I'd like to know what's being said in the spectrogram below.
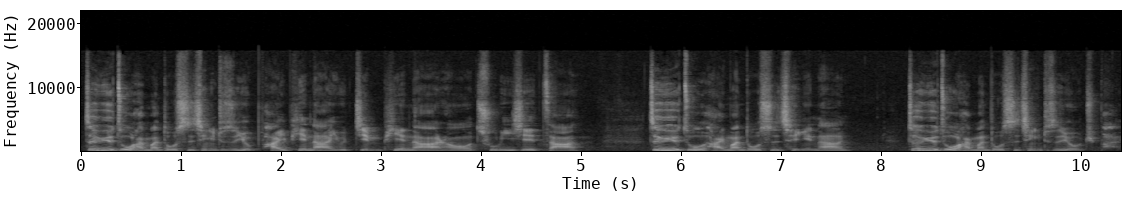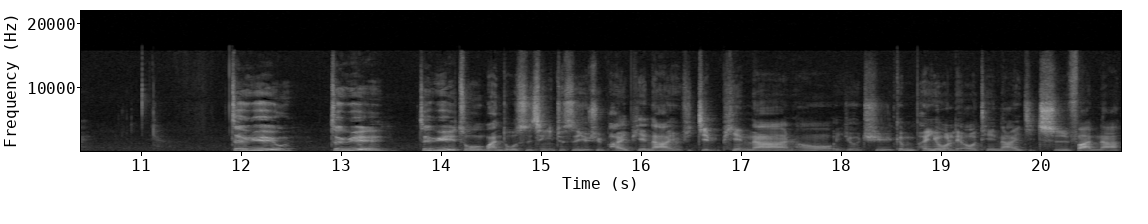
这个月做还蛮多事情，就是有拍片啊，有剪片啊，然后处理一些杂。这个月做还蛮多事情，那这个月做还蛮多事情，就是有去拍。这个月有这个月。这个月做蛮多事情，就是有去拍片啊，有去剪片啊，然后有去跟朋友聊天啊，一起吃饭啊，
